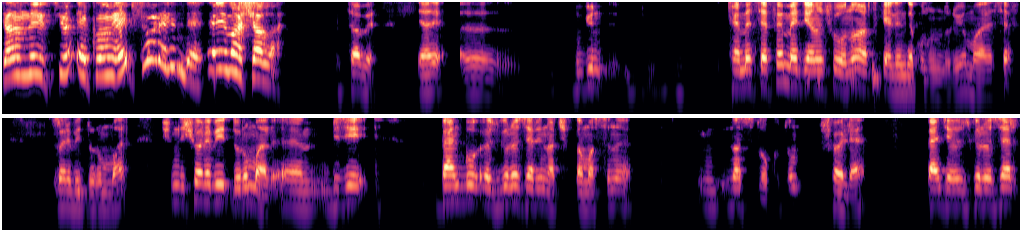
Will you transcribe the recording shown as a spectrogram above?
Canın ne istiyor? Ekonomi hepsi var elinde. Ey maşallah. Tabii. Yani e, bugün TMSF medyanın çoğunu artık elinde bulunduruyor maalesef. Böyle bir durum var. Şimdi şöyle bir durum var. E, bizi ben bu Özgür Özel'in açıklamasını nasıl okudum? Şöyle. Bence Özgür Özel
